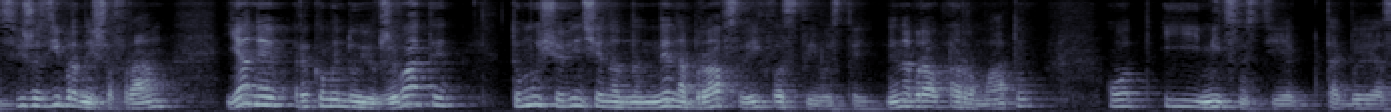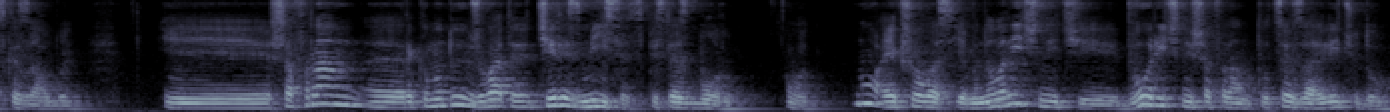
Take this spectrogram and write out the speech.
свіжозібраний шафран я не рекомендую вживати, тому що він ще не набрав своїх властивостей, не набрав аромату от, і міцності, як так би я сказав би. І шафран е, рекомендую вживати через місяць після збору. От. Ну, а якщо у вас є минулорічний чи дворічний шафран, то це взагалі чудово.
